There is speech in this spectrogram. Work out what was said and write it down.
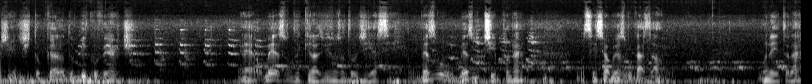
gente, tucano do bico verde. É o mesmo do que nós vimos outro dia, assim. O mesmo, mesmo tipo, né? Não sei se é o mesmo casal. Bonito, né?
